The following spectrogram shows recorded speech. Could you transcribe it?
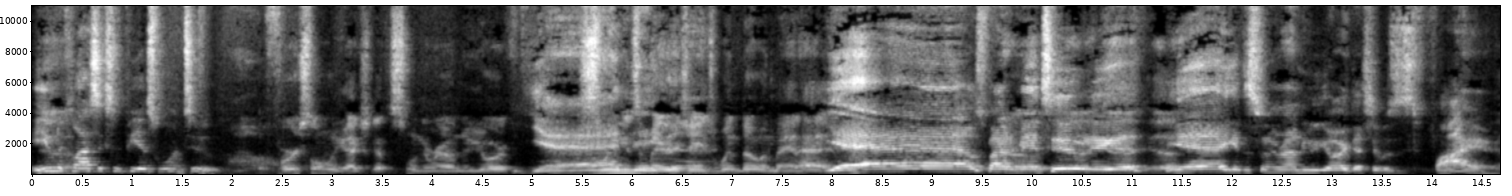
Even yeah. the classics in PS1, too. The first one you actually got to swing around New York, Yeah. swing into Mary. Jane's window in Manhattan. Yeah, was Spider Man Yeah, 2, yeah, nigga. yeah, you get to swing around New York. That shit was fire.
